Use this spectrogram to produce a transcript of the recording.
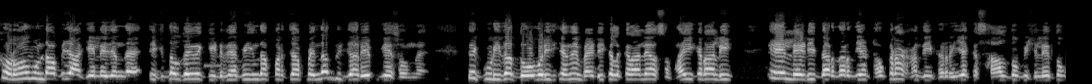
ਘਰੋਂ ਮੁੰਡਾ ਭਜਾ ਕੇ ਲੈ ਜਾਂਦਾ ਹੈ। ਇੱਕ ਤਾਂ ਉਹਦੇ ਕਿਡਨੈਪਿੰਗ ਦਾ ਪਰਚਾ ਪੈਂਦਾ, ਦੂਜਾ ਰੇਪ ਕੇਸ ਹੁੰਦਾ ਹੈ। ਤੇ ਕੁੜੀ ਦਾ ਦੋ ਵਾਰੀ ਕਹਿੰਦੇ ਮੈਡੀਕਲ ਕਰਾ ਲਿਆ, ਸਫ਼ਾਈ ਕਰਾ ਲਈ ਇਹ ਲੇਡੀ ਦਰ ਦਰ ਦੀਆਂ ਠੋਕਰਾਂ ਖਾਂਦੀ ਫਿਰ ਰਹੀ ਹੈ ਇੱਕ ਸਾਲ ਤੋਂ ਪਿਛਲੇ ਤੋਂ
